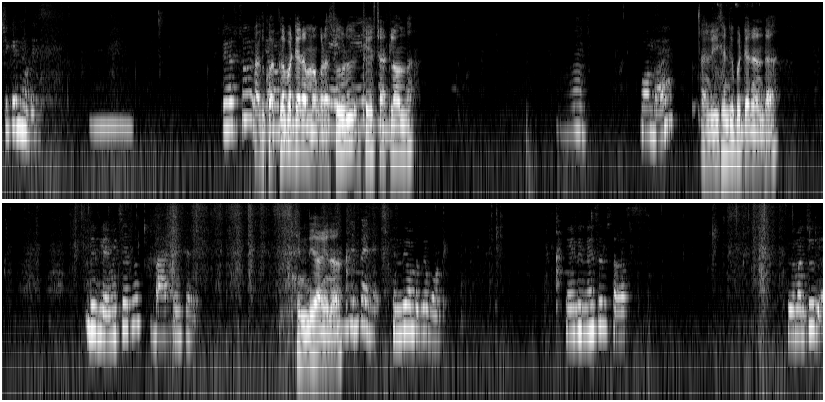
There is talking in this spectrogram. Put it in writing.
చికెన్ నూడిల్స్ టేస్ట్ అది కొత్తగా పెట్టారమ్మా అక్కడ చూడు టేస్ట్ ఎట్లా ఉందో? బాగుందా? రీసెంట్గా పెట్టారంట. దీంట్లో ఏమి ఇచ్చారు? బాగా చేశారు హిందీ ఆయన. తినిపోయింది హిందీ వాళ్ళ దగ్గర బాగుంటుంది ఏం తినేసారు సాస్. ఇది మంచూరియా.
